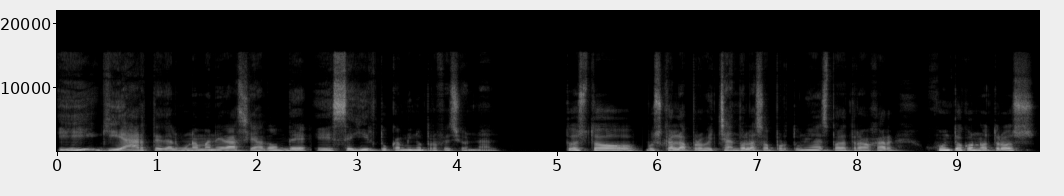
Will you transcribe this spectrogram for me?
y guiarte de alguna manera hacia dónde eh, seguir tu camino profesional. Todo esto búscalo aprovechando las oportunidades para trabajar junto con otros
